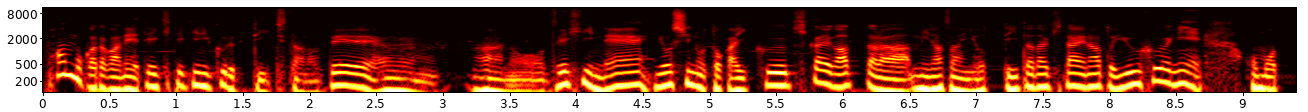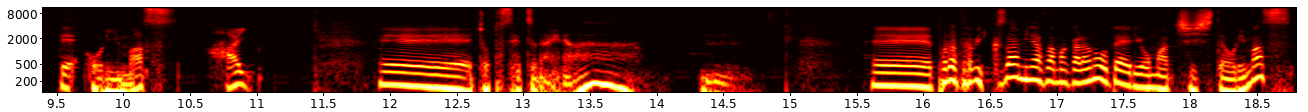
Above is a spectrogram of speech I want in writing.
ファンの方がね、定期的に来るって言ってたので、うん。あの、ぜひね、吉野とか行く機会があったら皆さん寄っていただきたいなというふうに思っております。はい。えー、ちょっと切ないなうん。えー、トラタビックスは皆様からのお便りをお待ちしております。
